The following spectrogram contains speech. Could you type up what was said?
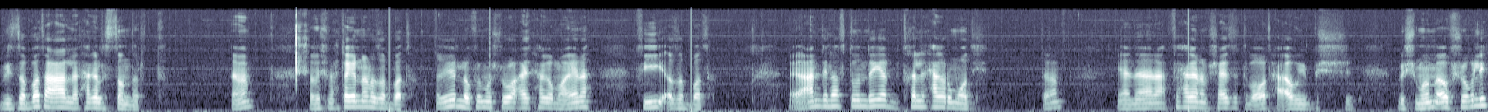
بيظبطها على الحاجة ال standard. تمام؟ فمش محتاج إن أنا أظبطها. غير لو في مشروع عايز حاجة معينة في أظبطها. آه، عندي ال halftone ديت بتخلي الحاجة رمادي. تمام؟ يعني أنا في حاجة أنا مش عايزها تبقى واضحة قوي مش مش مهم قوي في شغلي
